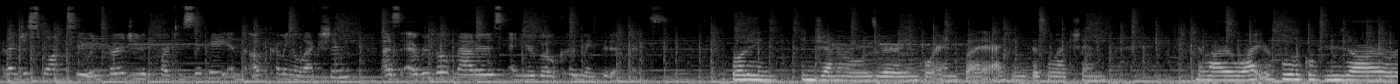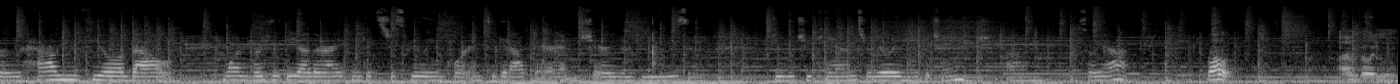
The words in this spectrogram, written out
and I just want to encourage you to participate in the upcoming election as every vote matters and your vote could make the difference. Voting in general is very important, but I think this election no matter what your political views are or how you feel about one versus the other, I think it's just really important to get out there and share your views and do what you can to really make a change. Um, so yeah, vote. I'm voting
